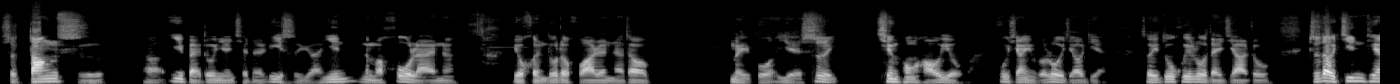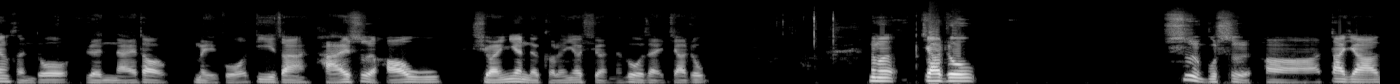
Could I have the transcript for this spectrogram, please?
是当时啊一百多年前的历史原因。那么后来呢，有很多的华人来到美国，也是亲朋好友互相有个落脚点，所以都会落在加州。直到今天，很多人来到美国，第一站还是毫无。悬念的可能要选的落在加州，那么加州是不是啊？大家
